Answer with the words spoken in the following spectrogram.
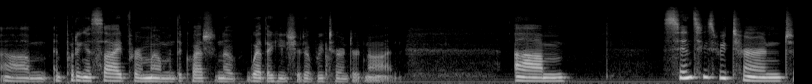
um, and putting aside for a moment the question of whether he should have returned or not. Um, since he's returned,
